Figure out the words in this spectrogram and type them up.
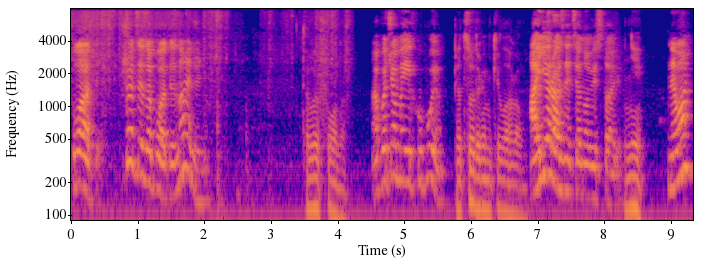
Плати. Що це за плати, знаєш? Телефона. А по чому ми їх купуємо? 500 гривень кілограм. А є різниця нові старі? Ні. Нема?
